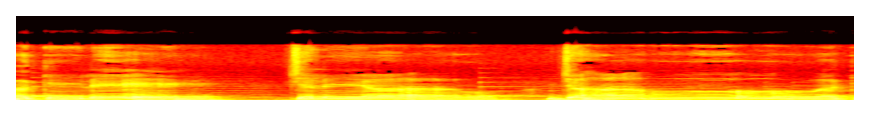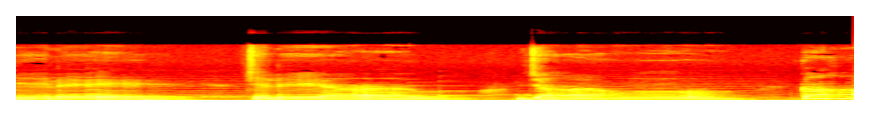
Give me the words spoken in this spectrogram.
अकेले चले आओ, जहाँ हो, अकेले चले आओ, जहाँ हो, कहाँ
